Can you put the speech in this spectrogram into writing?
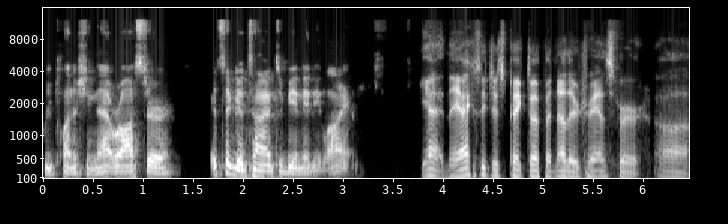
replenishing that roster. It's a good time to be an Nittany Lion. Yeah, and they actually just picked up another transfer, uh,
